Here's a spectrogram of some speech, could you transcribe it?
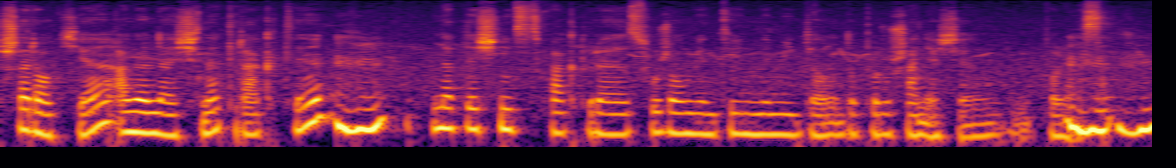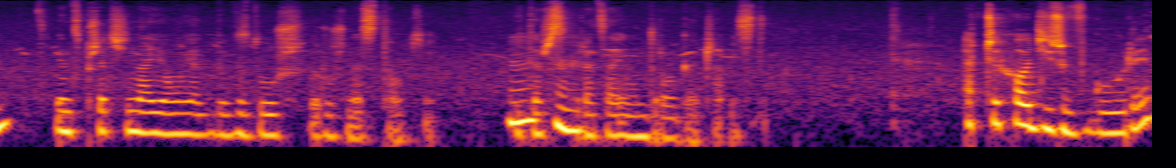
szerokie, ale leśne, trakty Mhm. nadleśnictwa, które służą między innymi do, do poruszania się po lasach, Mhm. Mhm. więc przecinają jakby wzdłuż różne stoki i też Mhm. skracają drogę często. A czy chodzisz w góry?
